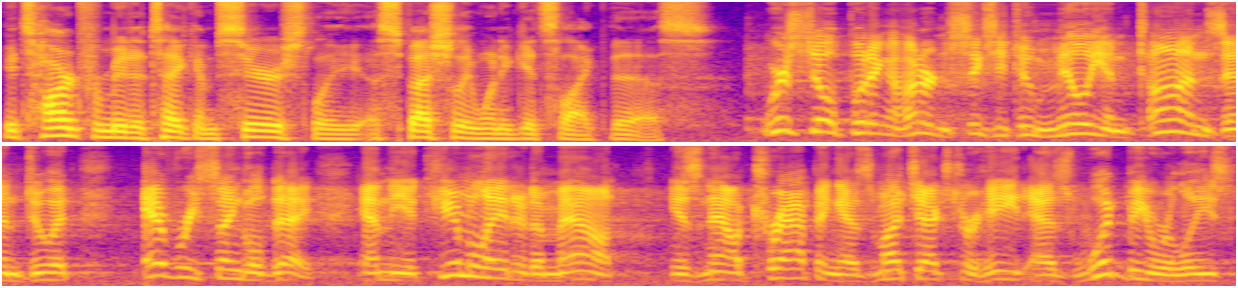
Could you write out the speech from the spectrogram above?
It's hard for me to take him seriously, especially when he gets like this. We're still putting 162 million tons into it every single day. And the accumulated amount is now trapping as much extra heat as would be released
